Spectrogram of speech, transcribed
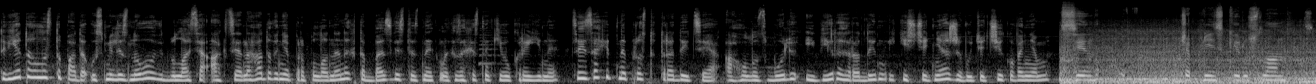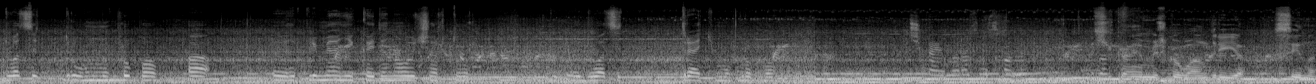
9 листопада у Смілі знову відбулася акція нагадування про полонених та безвісти зниклих захисників України. Цей захід не просто традиція, а голос болю і віри родин, які щодня живуть очікуванням. Син Чаплінський Руслан в 22-му пропав, а е, племянник Кайданович Артур у 23-му пропав. Чекаємо разом з вами. Чекаємо Мішкова Андрія, сина,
